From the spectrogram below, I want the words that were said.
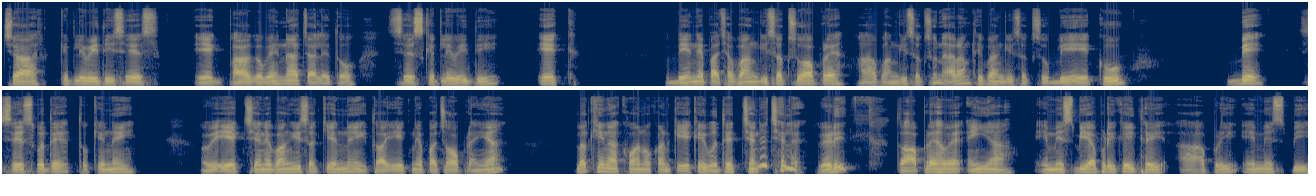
ચાર, કેટલી વધી શેષ? એક ભાગ હવે ના ચાલે તો. શેષ કેટલી વધી? એક. બેને પાછા ભાંગી શકશું આપણે? હા, ભાંગી શકશું ને આરામથી ભાંગી શકશું. બે એકુ. બે. શેષ વધે તો કે નહીં? હવે એક છે ને ભાંગી શકીએ નહીં તો આ એકને પાછો આપણે અહીંયા લખી નાખવાનો, કારણ કે એ કંઈ વધે જ છે ને છેલ્લે. રેડી તો આપણે હવે અહીંયા એમએસબી આપણી કઈ થઈ? આ આપણી એમએસબી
